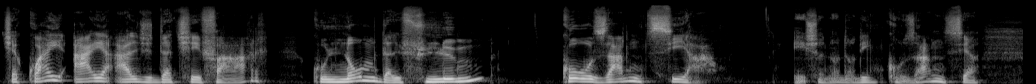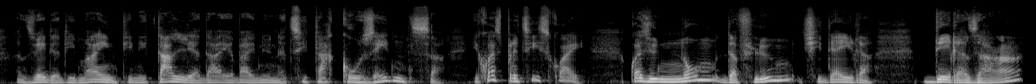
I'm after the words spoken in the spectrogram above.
c'è quai aia alg da ce far col nom del flum Cosanzia. E se no do din Cosanzia, ans vede di meint in Italia da e bei una città Cosenza. E quasi precis quai. Quasi un nom da flum ci deira derasa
